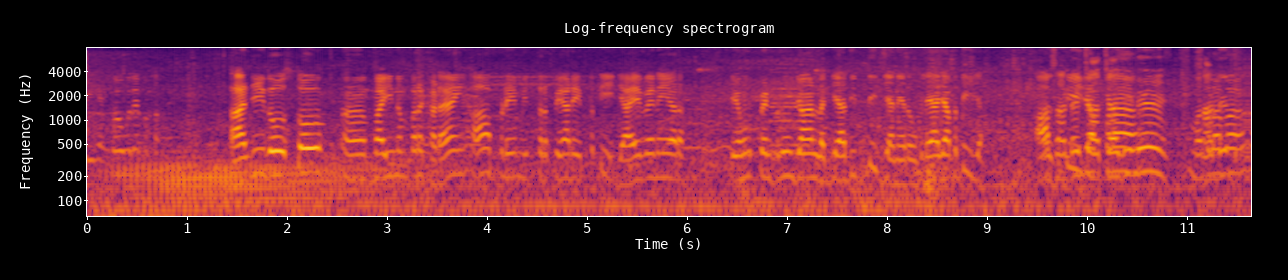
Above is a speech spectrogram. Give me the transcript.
ਠੀਕ ਹੈ ਲੋਕ ਦੇ ਪੁੱਤ। ਹਾਂਜੀ ਦੋਸਤੋ 22 ਨੰਬਰ ਖੜਾ ਹੈ। ਆ ਆਪਣੇ ਮਿੱਤਰ ਪਿਆਰੇ ਭਤੀਜ ਆਏ ਨੇ ਯਾਰ। ਤੇ ਹੁਣ ਪਿੰਡ ਨੂੰ ਜਾਣ ਲੱਗਿਆ ਦੀ ਭਤੀਜਾ ਨੇ ਰੋਕ ਲਿਆ ਜਾਂ ਭਤੀਜਾ। ਆ ਸਾਡੇ ਚਾਚਾ ਜੀ ਨੇ, ਮਤਲਬ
